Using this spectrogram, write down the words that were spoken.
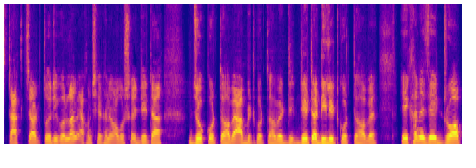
স্ট্রাকচার তৈরি করলাম। এখন সেখানে অবশ্যই ডেটা যোগ করতে হবে, আপডেট করতে হবে, ডেটা ডিলিট করতে হবে। এখানে যেই ড্রপ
